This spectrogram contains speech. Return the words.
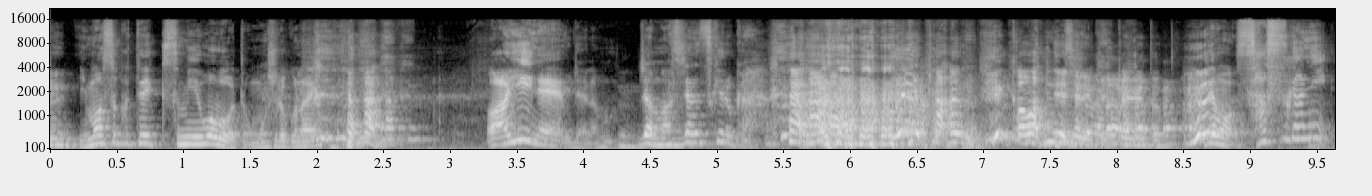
「今すぐ Takes Me Wow」って面白くない？あいいね。みたいな。じゃあ町田につけるか。変わんねえじゃねえかでもさすがに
